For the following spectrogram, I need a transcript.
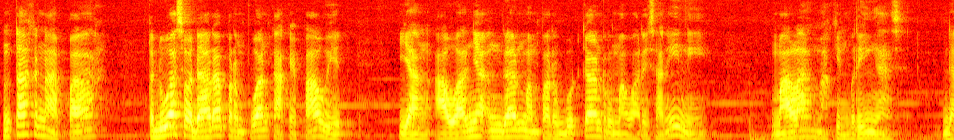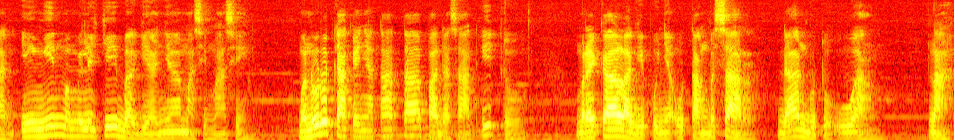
Entah kenapa, kedua saudara perempuan kakek Pawit yang awalnya enggan memperebutkan rumah warisan ini malah makin beringas dan ingin memiliki bagiannya masing-masing. Menurut kakeknya Tata pada saat itu, mereka lagi punya utang besar dan butuh uang. Nah,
